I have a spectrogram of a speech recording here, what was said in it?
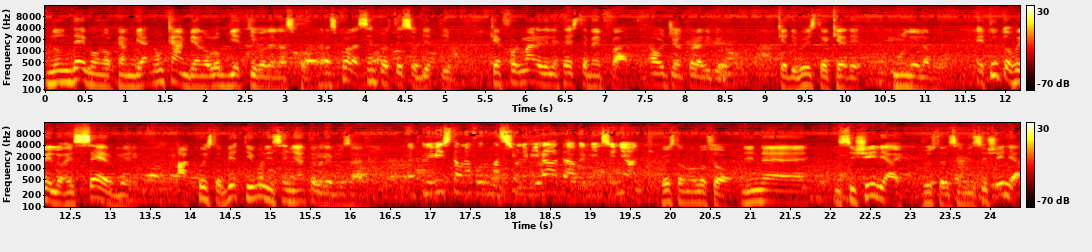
non devono cambiare, non cambiano l'obiettivo della scuola. La scuola ha sempre lo stesso obiettivo, che è formare delle teste ben fatte, oggi ancora di più, che di questo chiede il mondo del lavoro. E tutto quello che serve a questo obiettivo l'insegnante lo deve usare. È prevista una formazione mirata per gli insegnanti? Questo non lo so. In, eh, in Sicilia, giusto che siamo in Sicilia,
